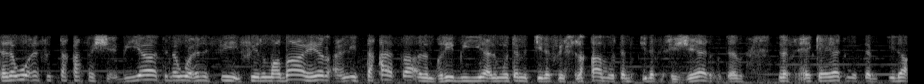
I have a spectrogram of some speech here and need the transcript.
تنوعا في الثقافة الشعبية تنوعا في في المظاهر يعني الثقافة المغربية المتمثلة في الحلقة متمثلة في الحجاج متمثلة في الحكايات متمثلة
